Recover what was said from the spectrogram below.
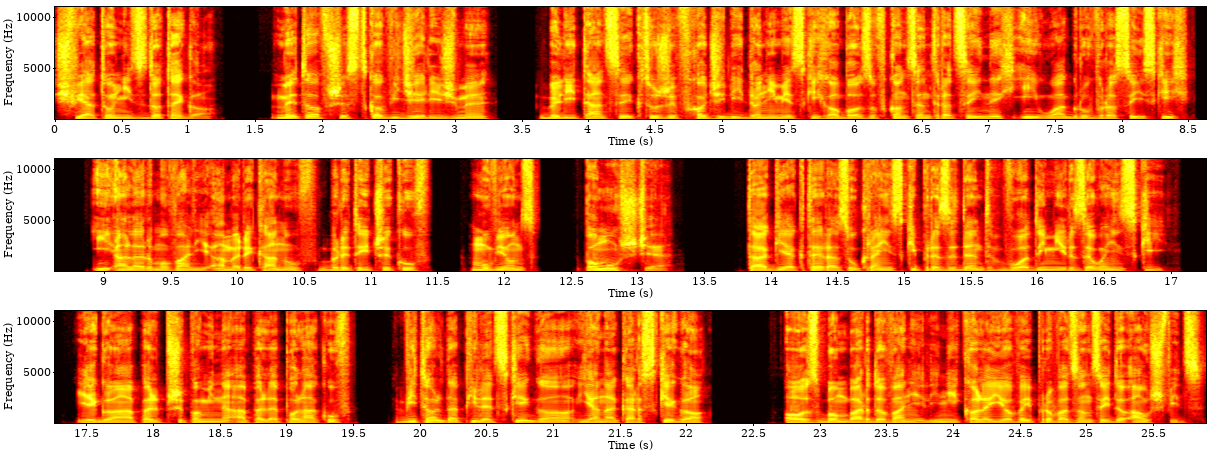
światu nic do tego. My to wszystko widzieliśmy. Byli tacy, którzy wchodzili do niemieckich obozów koncentracyjnych i łagrów rosyjskich i alarmowali Amerykanów, Brytyjczyków, mówiąc: Pomóżcie. Tak jak teraz ukraiński prezydent Władimir Zełeński. Jego apel przypomina apele Polaków Witolda Pileckiego, Jana Karskiego o zbombardowanie linii kolejowej prowadzącej do Auschwitz.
